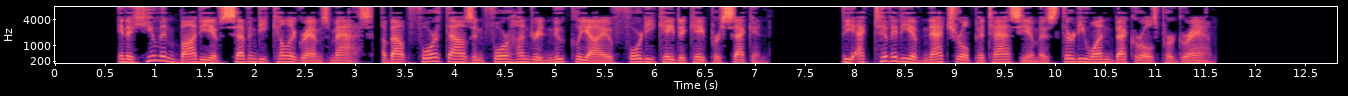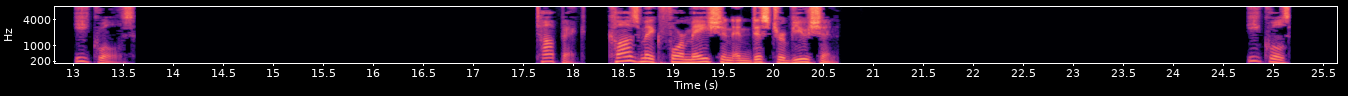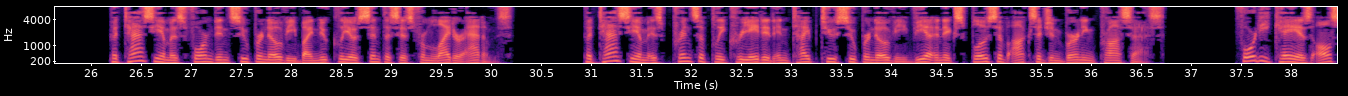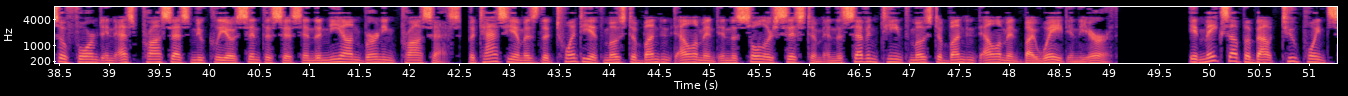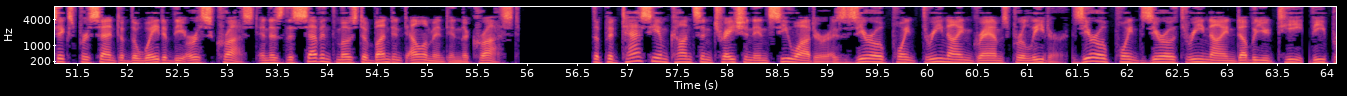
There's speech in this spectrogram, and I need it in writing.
In a human body of 70 kg mass, about 4,400 nuclei of 40K decay per second. The activity of natural potassium is 31 becquerels per gram. Cosmic formation and distribution Potassium is formed in supernovae by nucleosynthesis from lighter atoms. Potassium is principally created in type II supernovae via an explosive oxygen burning process. 40K is also formed in S-process nucleosynthesis and the neon burning process. Potassium is the 20th most abundant element in the Solar System and the 17th most abundant element by weight in the Earth. It makes up about 2.6% of the weight of the Earth's crust and is the seventh most abundant element in the crust. The potassium concentration in seawater is 0.39 grams per liter, 0.039 Wt v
